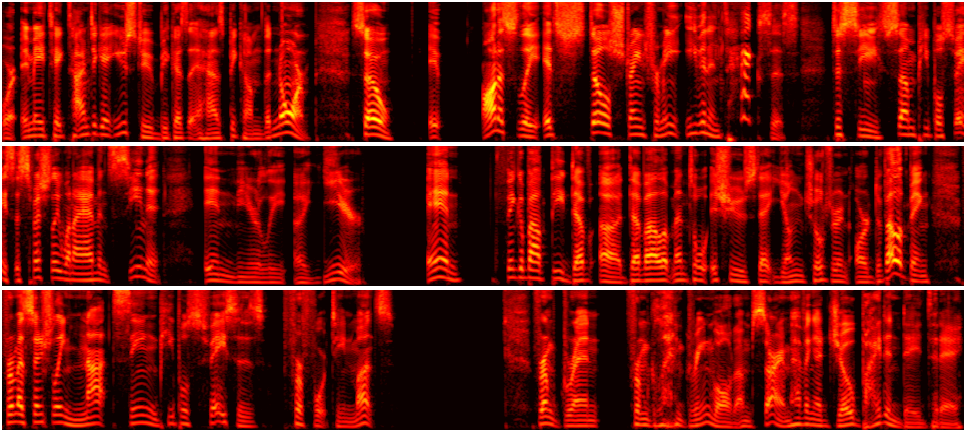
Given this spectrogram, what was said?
or it may take time to get used to because it has become the norm. So, honestly, it's still strange for me, even in Texas, to see some people's face, especially when I haven't seen it in nearly a year. And think about the dev, uh, developmental issues that young children are developing from essentially not seeing people's faces for 14 months. From Gren from Glenn Greenwald, I'm sorry, I'm having a Joe Biden day today.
